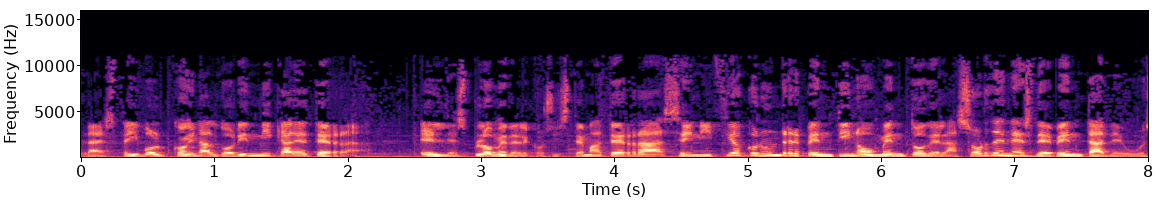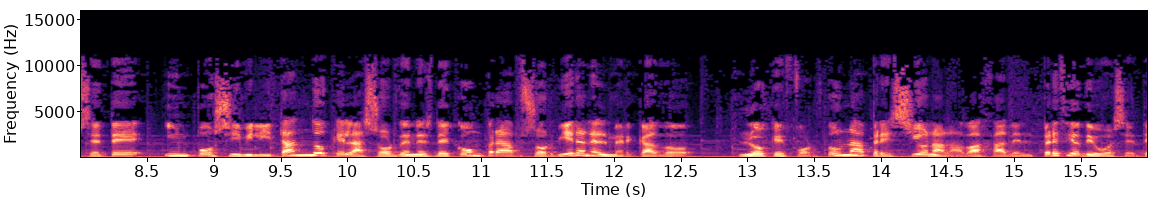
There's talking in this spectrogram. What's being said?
la stablecoin algorítmica de Terra. El desplome del ecosistema Terra se inició con un repentino aumento de las órdenes de venta de UST, imposibilitando que las órdenes de compra absorbieran el mercado, lo que forzó una presión a la baja del precio de UST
